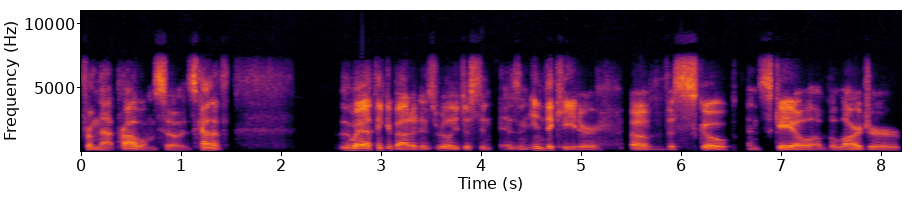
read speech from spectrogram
from that problem. So it's kind of the way I think about it is really just an, as an indicator of the scope and scale of the larger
